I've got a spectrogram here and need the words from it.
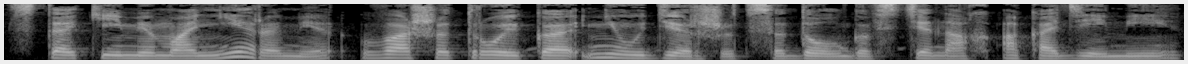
«С такими манерами ваша тройка не удержится долго в стенах Академии».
